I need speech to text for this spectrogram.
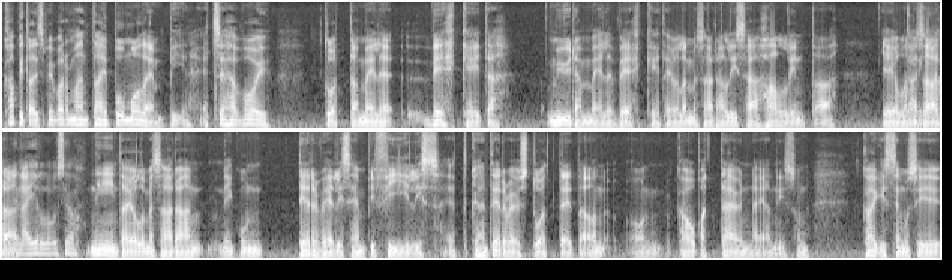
Kapitalismi varmaan taipuu molempiin. Että sehän voi tuottaa meille vehkeitä, myydä meille vehkeitä, joilla me saadaan lisää hallintaa. Ja jolla me saadaan, illuusio. Niin, tai jolla me saadaan niin kuin, terveellisempi fiilis. Että kyllähän terveystuotteita on, on kaupat täynnä ja niissä on kaikissa semmoisia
